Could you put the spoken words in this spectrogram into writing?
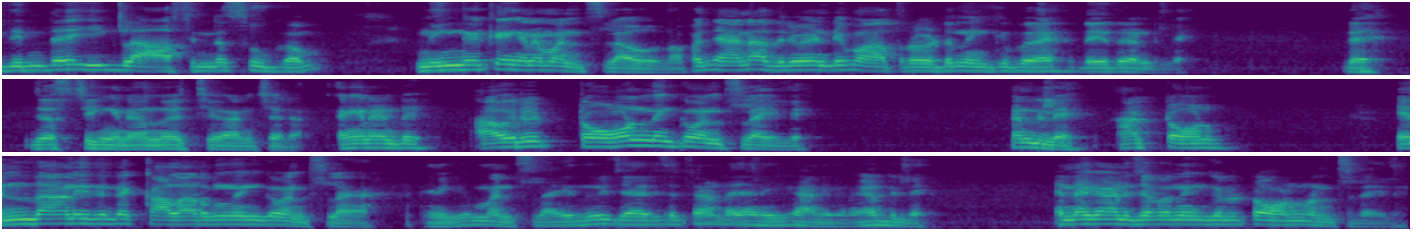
ഇതിന്റെ ഈ ഗ്ലാസിന്റെ സുഖം നിങ്ങൾക്ക് എങ്ങനെ മനസ്സിലാവുന്നു അപ്പം ഞാൻ അതിനു വേണ്ടി മാത്രമായിട്ട് നിങ്ങൾക്ക് ഇപ്പോൾ ദേ ഇത് കണ്ടില്ലേ? ദേ ജസ്റ്റ് ഇങ്ങനെ ഒന്ന് വെച്ച് കാണിച്ചു തരാം എങ്ങനെയുണ്ട്? ആ ഒരു ടോൺ നിങ്ങൾക്ക് മനസ്സിലായില്ലേ? കണ്ടില്ലേ? ആ ടോൺ എന്താണ് ഇതിന്റെ കളർ എന്ന് നിങ്ങൾക്ക് മനസ്സിലായോ? എനിക്ക് മനസ്സിലായി എന്ന് വിചാരിച്ചിട്ടാണ് ഞാൻ ഈ കാണിക്കുന്നത് കണ്ടില്ലേ? എന്നെ കാണിച്ചപ്പോൾ നിങ്ങൾക്ക് ഒരു ടോൺ മനസ്സിലായില്ലേ?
